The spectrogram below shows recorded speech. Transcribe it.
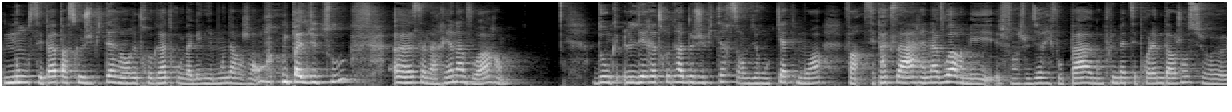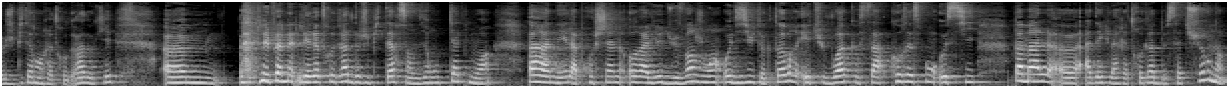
non, c'est pas parce que Jupiter est en rétrograde qu'on va gagner moins d'argent, pas du tout. Euh, ça n'a rien à voir. Donc les rétrogrades de Jupiter c'est environ 4 mois. Enfin c'est pas que ça a rien à voir mais enfin je veux dire il faut pas non plus mettre ses problèmes d'argent sur euh, Jupiter en rétrograde ok? Euh, les, rétrogrades de Jupiter c'est environ 4 mois par année. La prochaine aura lieu du 20 juin au 18 octobre et tu vois que ça correspond aussi pas mal avec la rétrograde de Saturne.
